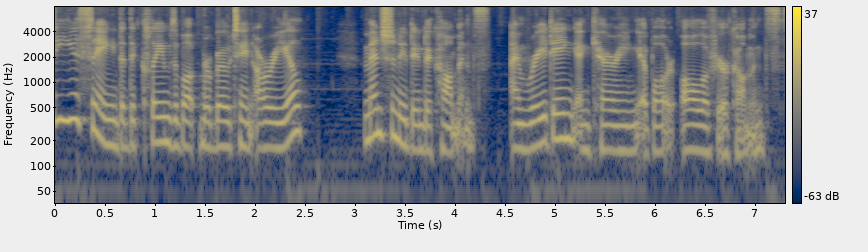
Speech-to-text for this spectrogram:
Do you think that the claims about Robotyne are real? Mention it in the comments. I'm reading and caring about all of your comments.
